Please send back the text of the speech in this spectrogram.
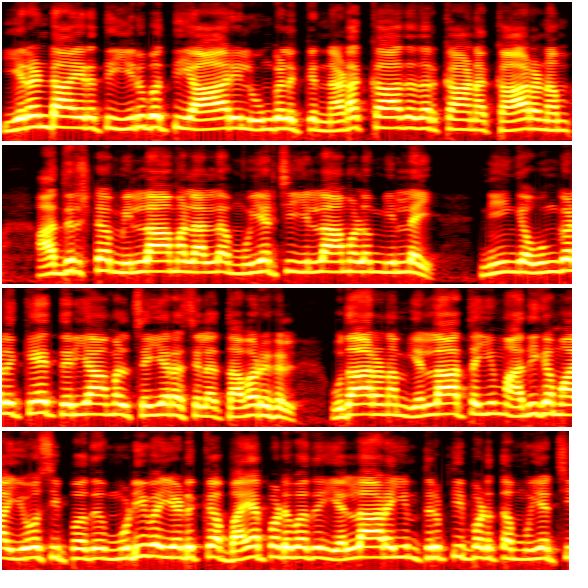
இரண்டாயிரத்தி இருபத்தி ஆறில் உங்களுக்கு நடக்காததற்கான காரணம் அதிர்ஷ்டம் இல்லாமல் அல்ல முயற்சி இல்லாமலும் இல்லை. நீங்க உங்களுக்கே தெரியாமல் செய்யற சில தவறுகள். உதாரணம் எல்லாத்தையும் அதிகமாய் யோசிப்பது முடிவை எடுக்க பயப்படுவது எல்லாரையும் திருப்திப்படுத்த முயற்சி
